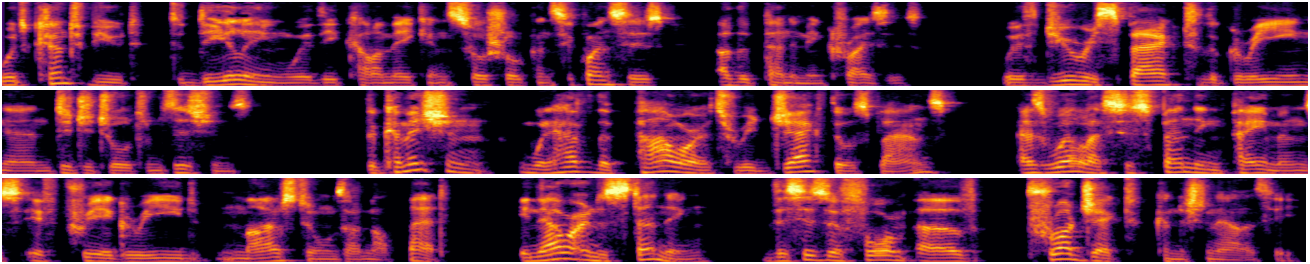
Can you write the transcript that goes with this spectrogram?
would contribute to dealing with the economic and social consequences of the pandemic crisis, with due respect to the green and digital transitions. The Commission would have the power to reject those plans as well as suspending payments if pre-agreed milestones are not met. In our understanding, this is a form of project conditionality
